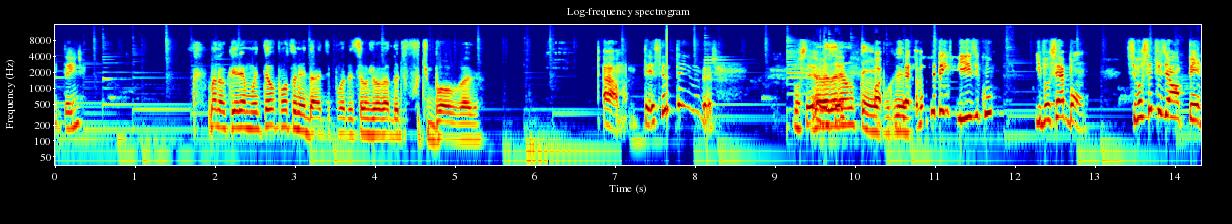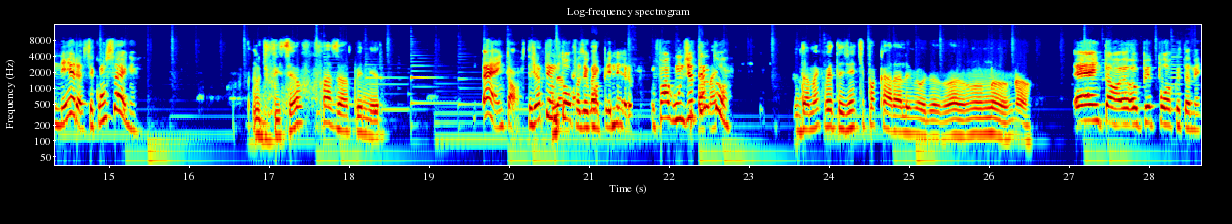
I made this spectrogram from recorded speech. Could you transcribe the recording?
entende? Mano, eu queria muito ter a oportunidade de poder ser um jogador de futebol, velho. Ah, mano, ter você tem, né, velho? Você, Na verdade, você, eu não tenho, ó, porque. você, você tem físico e você é bom. Se você fizer uma peneira, você consegue. O difícil é fazer uma peneira. É, então, você já tentou Não, fazer alguma peneira? O Fagundes já Ainda mais- tentou. Ainda mais que vai ter gente pra caralho me olhando. Não, não, não. É, então, eu, eu pipoco também.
